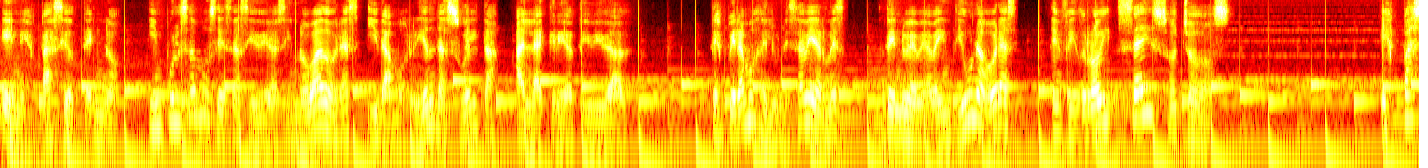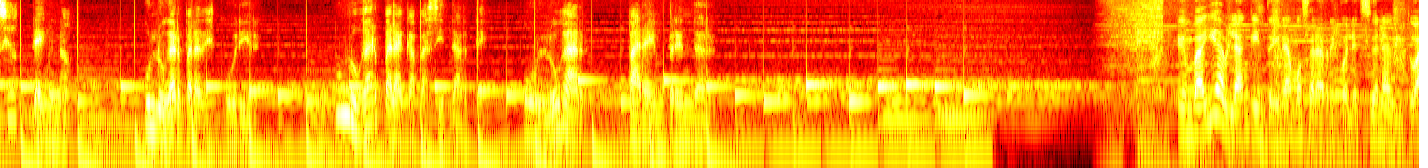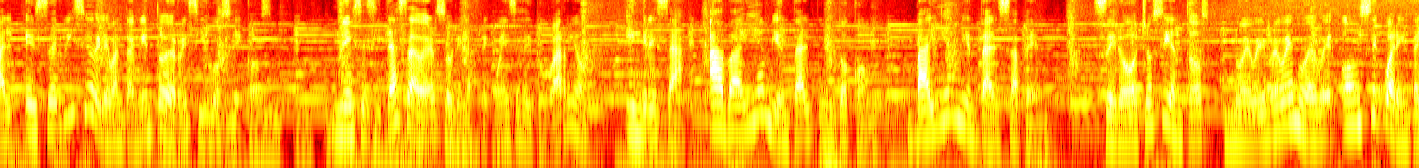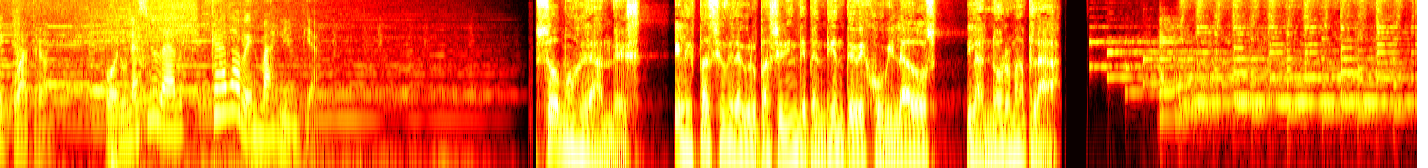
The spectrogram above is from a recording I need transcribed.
En Espacio Tecno impulsamos esas ideas innovadoras y damos rienda suelta a la creatividad. Te esperamos de lunes a viernes de 9 a 21 horas en Fitzroy 682. Espacio Tecno. Un lugar para descubrir. Un lugar para capacitarte. Un lugar para emprender. En Bahía Blanca integramos a la recolección habitual el servicio de levantamiento de residuos secos. ¿Necesitas saber sobre las frecuencias de tu barrio? Ingresa a bahiaambiental.com. Bahía Ambiental SAPEM 0800 999 1144. Por una ciudad cada vez más limpia. Somos Grandes, el espacio de la agrupación independiente de jubilados, la Norma PLA.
